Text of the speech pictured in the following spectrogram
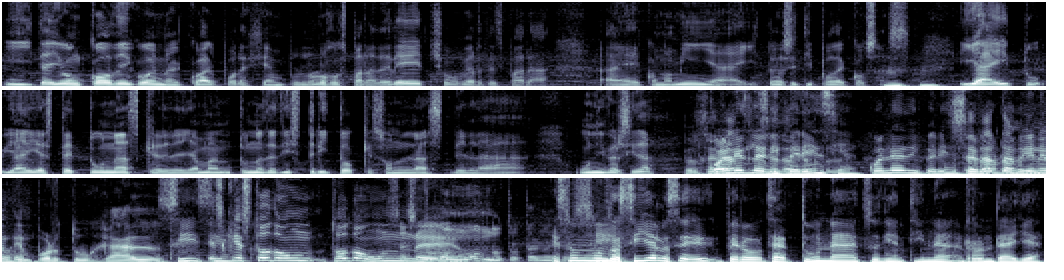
y te hay un código en el cual, por ejemplo, los rojos para derecho, verdes para eh, economía y todo ese tipo de cosas. Y hay tu, y hay este tunas que le llaman tunas de distrito, que son las de la universidad. ¿Cuál es la diferencia? ¿Cuál es la diferencia? Se da también en, Portugal. Sí, sí. Es que es todo un todo un, es todo un eh, mundo totalmente. Es un mundo, sí, ya lo sé, pero o sea, tuna, estudiantina, rondalla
